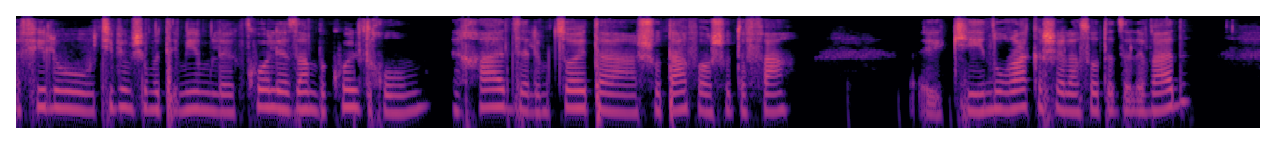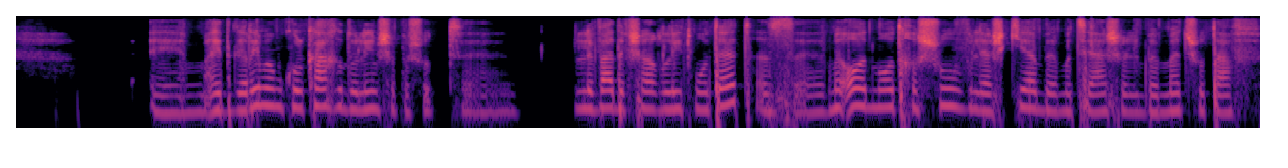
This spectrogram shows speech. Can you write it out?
אפילו טיפים שמתאימים לכל יזם בכל תחום. אחד זה למצוא את השותף או השותפה, אה, כי נורא קשה לעשות את זה לבד. אמ, האתגרים הם כל כך גדולים שפשוט אה, לבד אפשר להתמוטט, אז אה, מאוד מאוד חשוב להשקיע במציאה של באמת שותף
